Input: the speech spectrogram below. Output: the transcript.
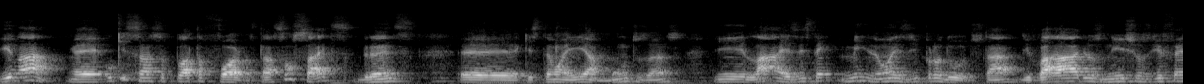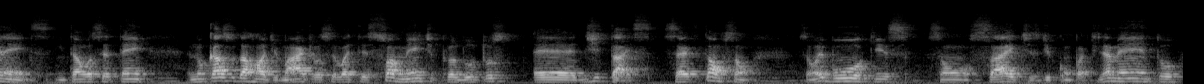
E lá, é, o que são essas plataformas? Tá? São sites grandes é, que estão aí há muitos anos e lá existem milhões de produtos, tá? De vários nichos diferentes. Então você tem, no caso da Hotmart, você vai ter somente produtos é, digitais, certo? Então são, são e-books, são sites de compartilhamento,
